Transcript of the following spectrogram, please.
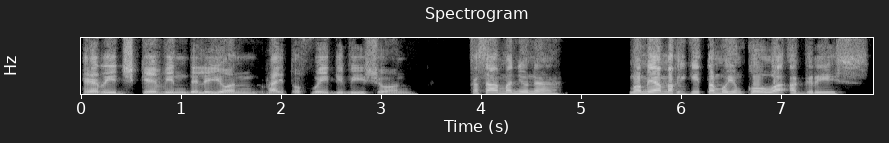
Heritage Kevin De Leon, Right of Way Division. Kasama nyo na. Mamaya makikita mo yung COA agrees.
